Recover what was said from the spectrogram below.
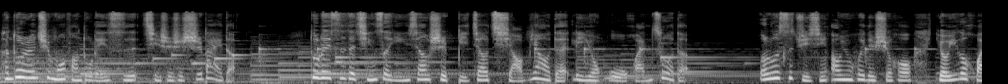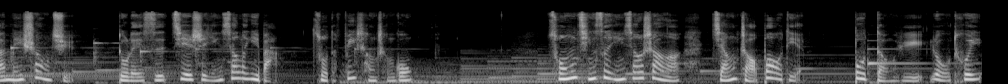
很多人去模仿杜蕾斯，其实是失败的。杜蕾斯的情色营销是比较巧妙的利用五环做的。俄罗斯举行奥运会的时候，有一个环没上去，杜蕾斯借势营销了一把，做得非常成功。从情色营销上啊，讲找爆点，不等于肉推。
